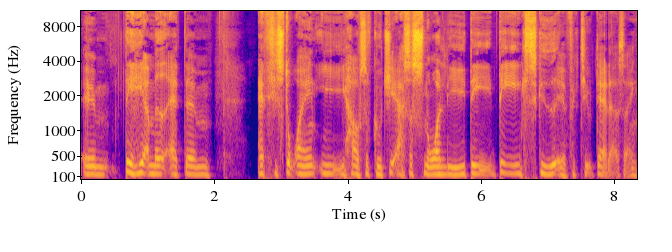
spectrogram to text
Øhm, det her med, at... Øhm, at historien i House of Gucci er så snorlige, det, det er ikke skide effektivt, det er det altså ikke.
